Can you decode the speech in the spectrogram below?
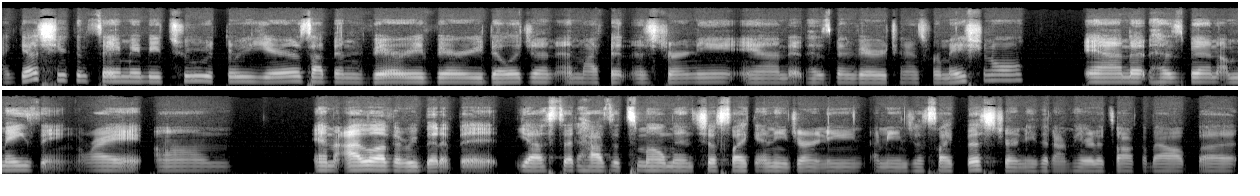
I guess you can say maybe two or three years, I've been very, very diligent in my fitness journey, and it has been very transformational, and it has been amazing, right? Um, and I love every bit of it. Yes, it has its moments, just like any journey. I mean, just like this journey that I'm here to talk about. But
